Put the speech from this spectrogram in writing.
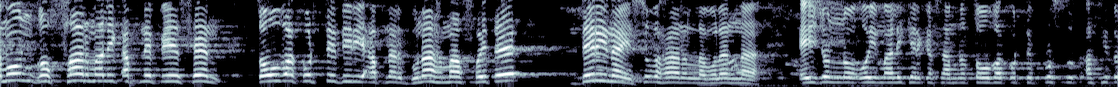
এমন গফার মালিক আপনি পেয়েছেন তৌবা করতে দেরি, আপনার গুনাহ মাফ হইতে দেরি নাই সুবহান আল্লাহ বলেন না। এই জন্য ওই মালিকের কাছে আমরা তৌবা করতে প্রস্তুত আছি তো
